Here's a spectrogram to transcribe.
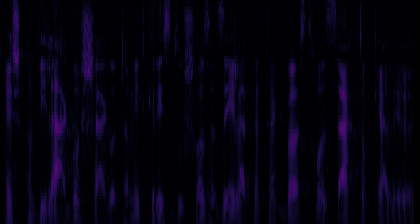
És a világosságot, amit Krisztus hoz az életetekbe, azt hozzátok elő.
